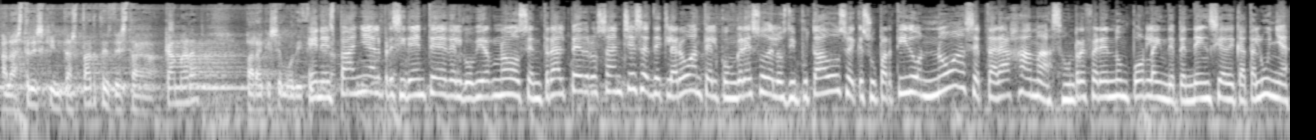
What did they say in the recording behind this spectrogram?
a las tres quintas partes de esta Cámara para que se modifique. En España, el presidente del Gobierno Central, Pedro Sánchez, declaró ante el Congreso de los Diputados que su partido no aceptará jamás un referéndum por la independencia de Cataluña.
